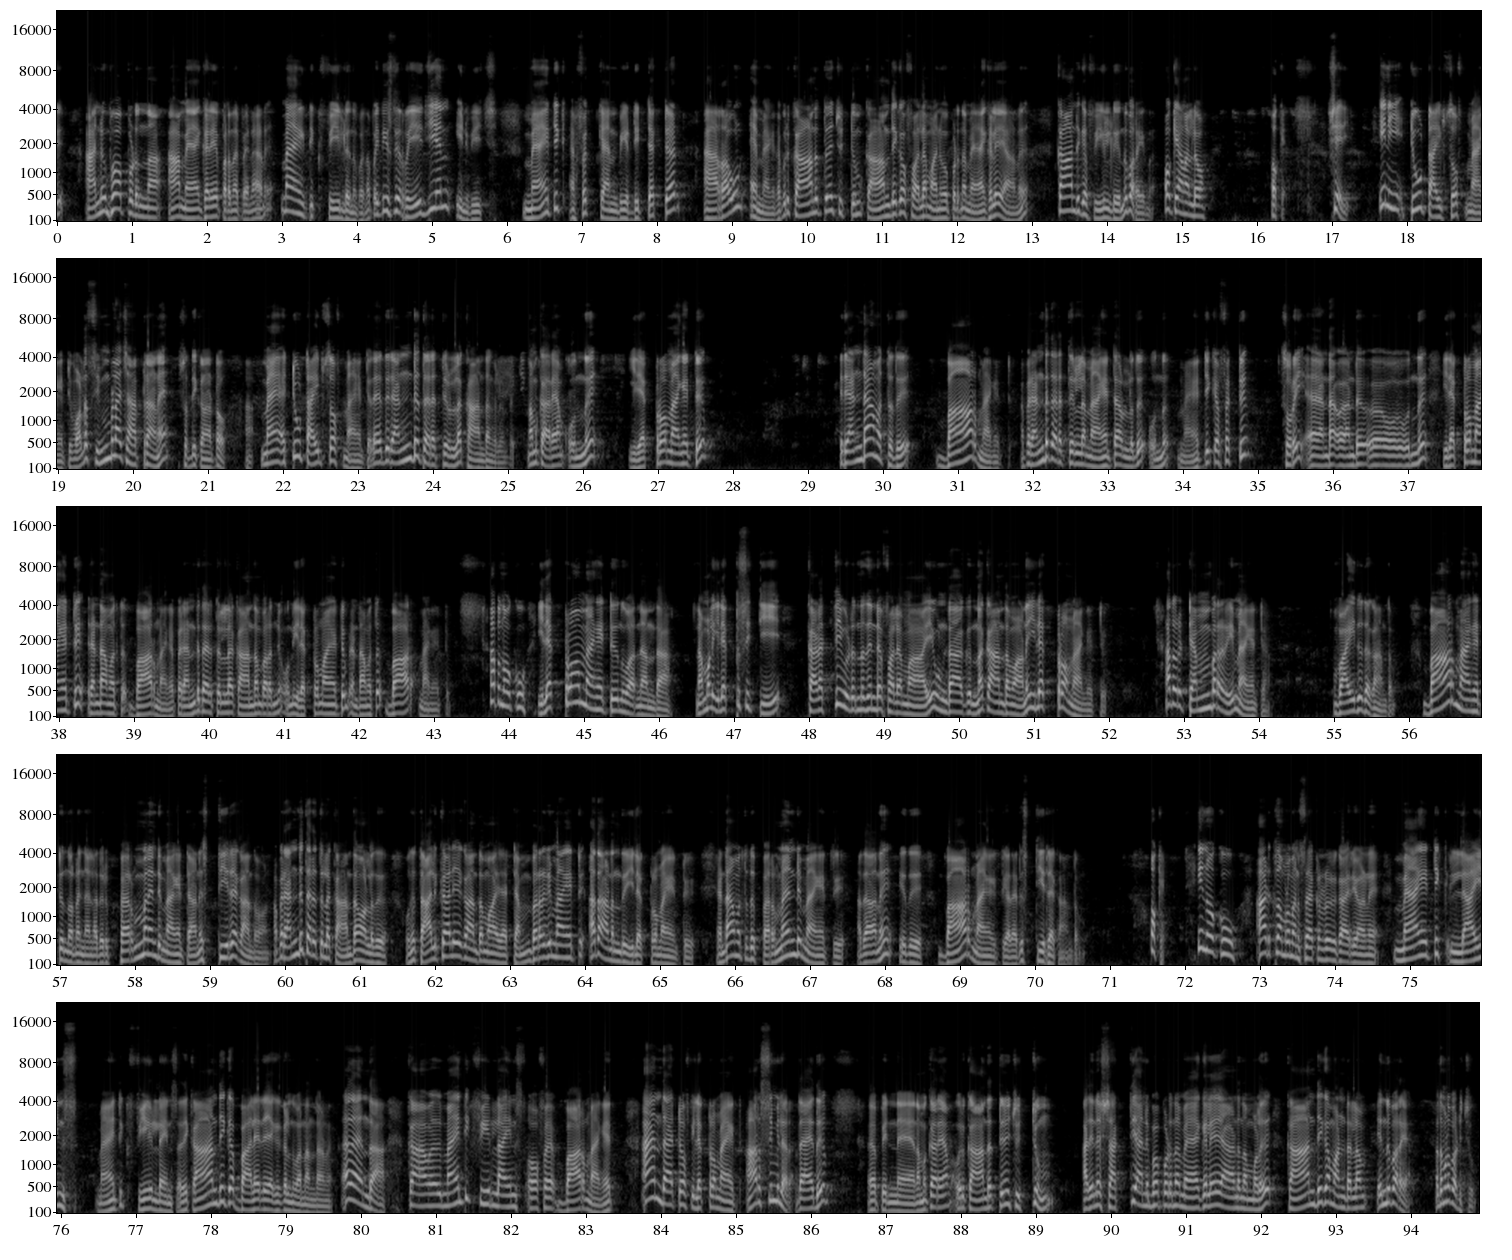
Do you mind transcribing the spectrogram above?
അനുഭവപ്പെടുന്ന ആ മേഖലയെ പറഞ്ഞ പേരാണ് മാഗ്നറ്റിക് ഫീൽഡ് എന്ന് പറയുന്നത്. അപ്പോൾ it is the region in which magnetic effect can be detected around a magnet അപ്പോൾ ഒരു കാന്തത്തിന് ചുറ്റും കാന്തിക ഫലം അനുഭവപ്പെടുന്ന മേഖലയാണ് കാന്തിക ഫീൽഡ് എന്ന് പറയുന്നത്. ഓക്കെ ആണല്ലോ? ഓക്കെ ശരി. ഇനി ടു ടൈപ്സ് ഓഫ് മാഗ്നറ്റ് വളരെ സിമ്പിളായ ചാപ്റ്ററാണ് ശ്രദ്ധിക്കണം കേട്ടോ. ടു ടൈപ്സ് ഓഫ് മാഗ്നറ്റ് അതായത് രണ്ട് തരത്തിലുള്ള കാന്തങ്ങളുണ്ട്. നമുക്കറിയാം. ഒന്ന് ഇലക്ട്രോ മാഗ്നറ്റ് രണ്ടാമത്തത് ബാർ മാഗ്നറ്റ്. അപ്പോൾ രണ്ട് തരത്തിലുള്ള മാഗ്നറ്റാണ് ഉള്ളത്. ഒന്ന് മാഗ്നറ്റിക് എഫക്റ്റ് സോറി രണ്ടാ രണ്ട് ഒന്ന് ഇലക്ട്രോ മാഗ്നറ്റ് രണ്ടാമത്തെ ബാർ മാഗ്നറ്റ്. അപ്പോൾ രണ്ട് തരത്തിലുള്ള കാന്തം പറഞ്ഞു. ഒന്ന് ഇലക്ട്രോ മാഗ്നറ്റും രണ്ടാമത്തെ ബാർ മാഗ്നറ്റും. അപ്പോൾ നോക്കൂ ഇലക്ട്രോ മാഗ്നറ്റ് എന്ന് പറഞ്ഞാൽ എന്താ? നമ്മൾ ഇലക്ട്രിസിറ്റി കടത്തി വിടുന്നതിന്റെ ഫലമായി ഉണ്ടാകുന്ന കാന്തമാണ് ഇലക്ട്രോ മാഗ്നറ്റ്. അതൊരു ടെമ്പററി മാഗ്നറ്റാണ്. വൈദ്യുതകാന്തം ബാർ മാഗ്നറ്റ് എന്ന് പറഞ്ഞാൽ അതൊരു പെർമനന്റ് മാഗ്നറ്റാണ് സ്ഥിരകാന്തമാണ്. അപ്പോൾ രണ്ട് തരത്തിലുള്ള കാന്തമാണുള്ളത്. ഒന്ന് താൽക്കാലിക കാന്തമായ ടെമ്പററി മാഗ്നറ്റ് അതാണെന്ത് ഇലക്ട്രോ മാഗ്നറ്റ്. രണ്ടാമത്തത് പെർമനന്റ് മാഗ്നറ്റ് അതാണ് ഇത് ബാർ മാഗ്നറ്റ് അതായത് സ്ഥിരകാന്തം. ഓക്കെ. ഇനി നോക്കൂ അടുത്ത് നമ്മൾ മനസ്സിലാക്കേണ്ട ഒരു കാര്യമാണ്. Magnetic lines magnetic field lines അതായത് കാന്തിക ബലരേഖകൾ എന്ന് പറഞ്ഞാൽ എന്താണ്? അതായത് എന്താ magnetic field lines of a bar magnet and that of electromagnet are similar അതായത് പിന്നെ നമുക്കറിയാം ഒരു കാന്തത്തിന് ചുറ്റും അതിന്റെ ശക്തി അനുഭവപ്പെടുന്ന മേഖലയാണ് നമ്മൾ കാന്തിക മണ്ഡലം എന്ന് പറയാം. അത് നമ്മൾ പഠിച്ചു.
